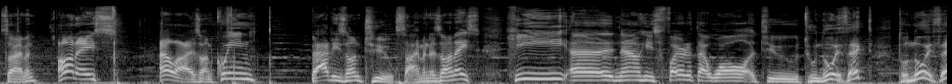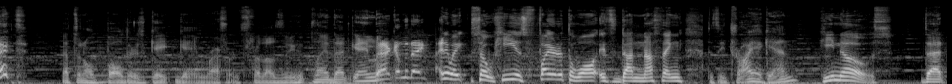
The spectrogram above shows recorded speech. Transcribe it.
Simon, on ace. Allies on queen, Baddies on two. Simon is on ace. He, uh, now he's fired at that wall to, to no effect, to no effect. That's an old Baldur's Gate game reference for those of you who played that game back in the day. Anyway, so he is fired at the wall. It's done nothing. Does he try again? He knows that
